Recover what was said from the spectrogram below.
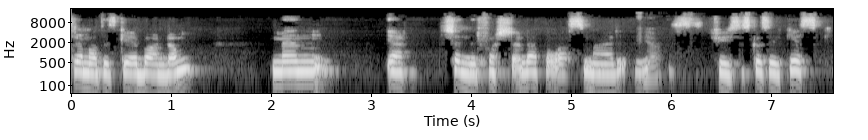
traumatiske barndom, men jeg kjenner forskjell på hva som er fysisk og psykisk.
